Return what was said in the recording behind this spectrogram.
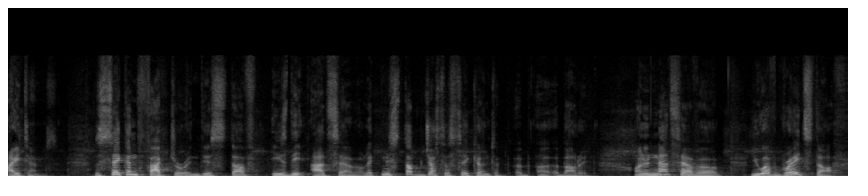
items. The second factor in this stuff is the ad server. Let me stop just a second about it. On an ad server, you have great stuff,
